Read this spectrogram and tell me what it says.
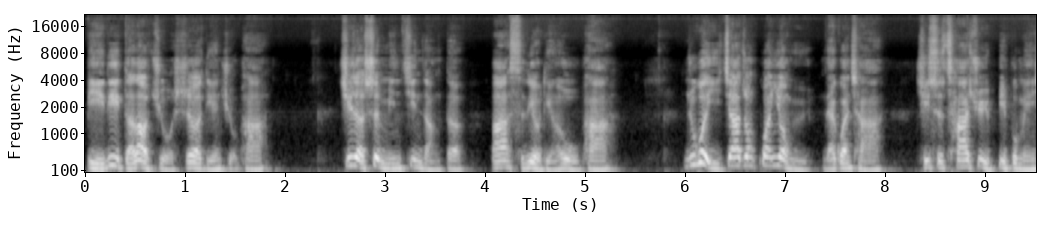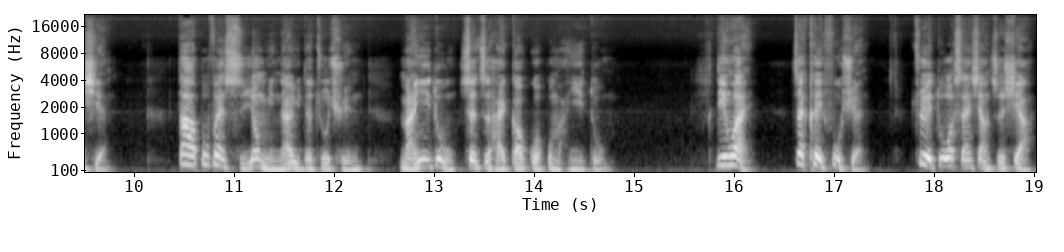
比例达到九十二点九趴。接着是民进党的八十六点二五趴。如果以家中惯用语来观察，其实差距并不明显。大部分使用闽南语的族群满意度甚至还高过不满意度。另外，在可以复选最多三项之下，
